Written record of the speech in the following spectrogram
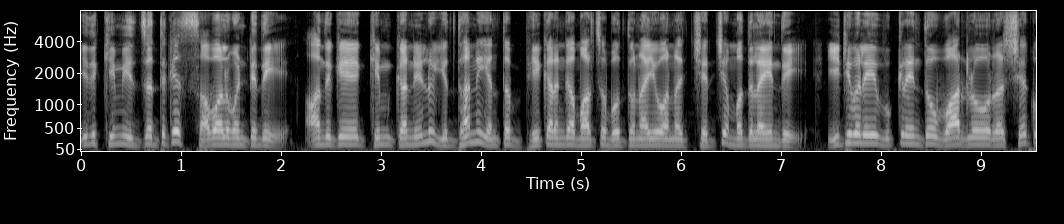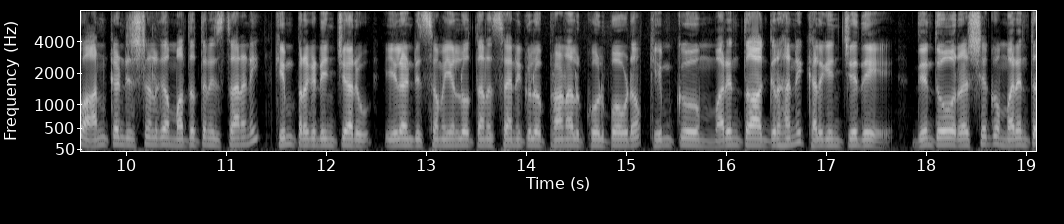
ఇది కిమ్ ఇజ్జత్తుకే సవాలు వంటిది. అందుకే కిమ్ కన్నీళ్ళు యుద్ధాన్ని ఎంత భీకరంగా మార్చబోతున్నాయో అన్న చర్చ మొదలైంది. ఇటీవలే ఉక్రెయిన్తో వార్లో రష్యాకు అన్కండిషనల్గా మద్దతునిస్తానని కిమ్ ప్రకటించారు. ఇలాంటి సమయంలో తన సైనికులు ప్రాణాలు కోల్పోవడం కిమ్కు మరింత ఆగ్రహాన్ని కలిగించేదే. దీంతో రష్యాకు మరింత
